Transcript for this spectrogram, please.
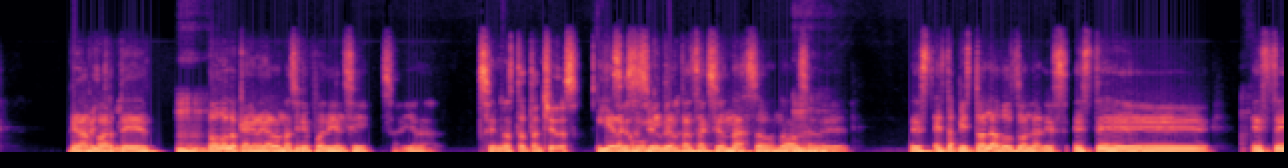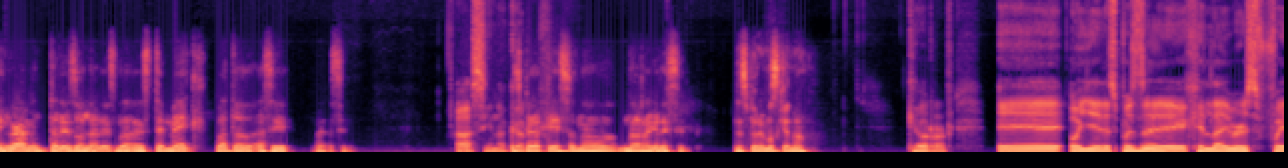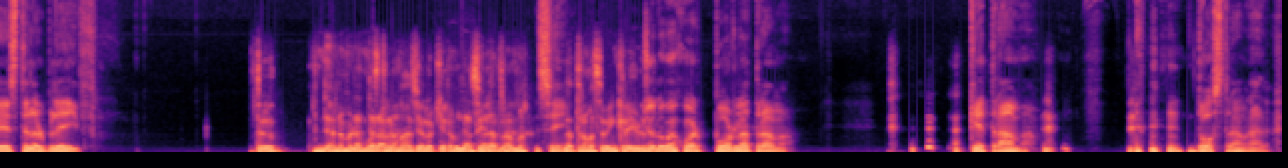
gran parte, todo lo que agregaron más bien fue DLC. O sea, y era. Sí, no está tan chido eso. Y era como un microtransaccionazo, ¿no? O sea, de esta pistola, dos dólares. Este, este Engram, tres dólares, ¿no? Este Mech, cuatro, así, así. Ah, sí, no, Espero que eso no, no regrese. Esperemos que no. Qué horror. Eh, oye, después de Helldivers fue Stellar Blade. ya no me lo muestran más, ya lo quiero. sí, la trama. Sí. La trama se ve increíble. Yo lo voy a jugar por la trama. ¿Qué trama? Dos tramas.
